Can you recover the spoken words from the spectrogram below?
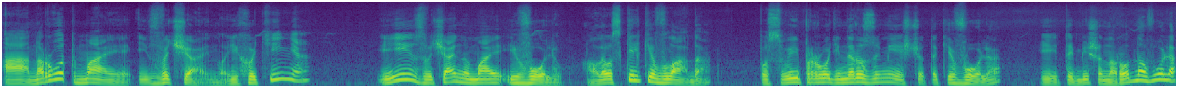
А народ має і, звичайно, і хотіння, і, звичайно, має і волю. Але оскільки влада по своїй природі не розуміє, що таке воля, і тим більше народна воля,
